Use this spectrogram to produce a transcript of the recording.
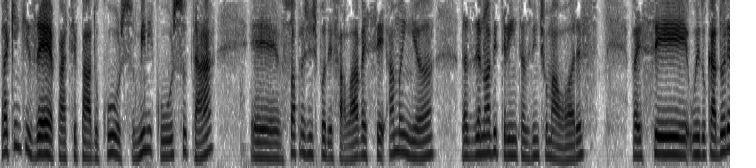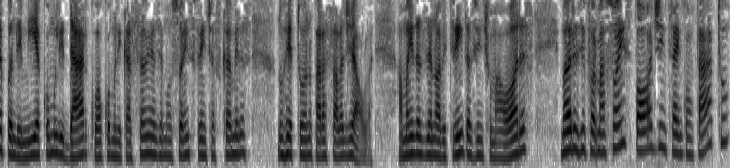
Para quem quiser participar do curso, mini curso, tá? É, só para a gente poder falar, vai ser amanhã, das 19h30 às 21 horas. Vai ser o Educador e a Pandemia, como lidar com a comunicação e as emoções frente às câmeras no retorno para a sala de aula. Amanhã das 19h30 às 21 horas. Maiores informações, pode entrar em contato.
